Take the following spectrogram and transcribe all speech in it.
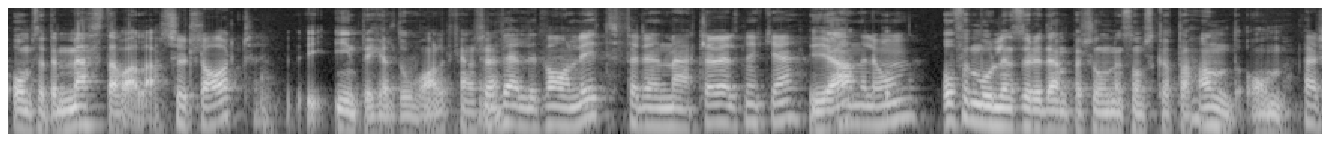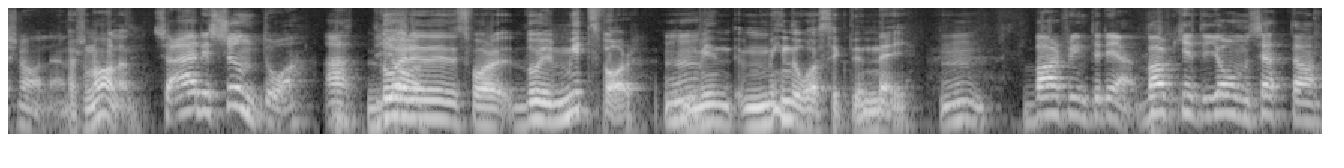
omsätter mest av alla. Såklart. Inte helt ovanligt kanske. Väldigt vanligt för den mäklar väldigt mycket. Ja. Han eller hon. Och förmodligen så är det den personen som ska ta hand om Personalen. personalen. Så är det sunt då att Då jag... är, det svar, då är mitt svar, Mm. min, min åsikt är nej. Varför inte det? Varför kan inte jag omsätta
